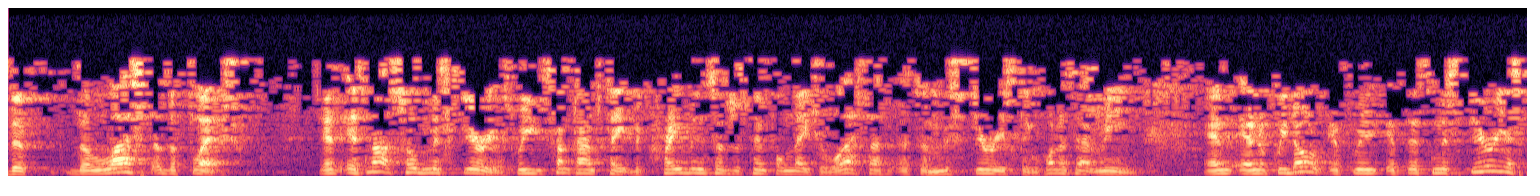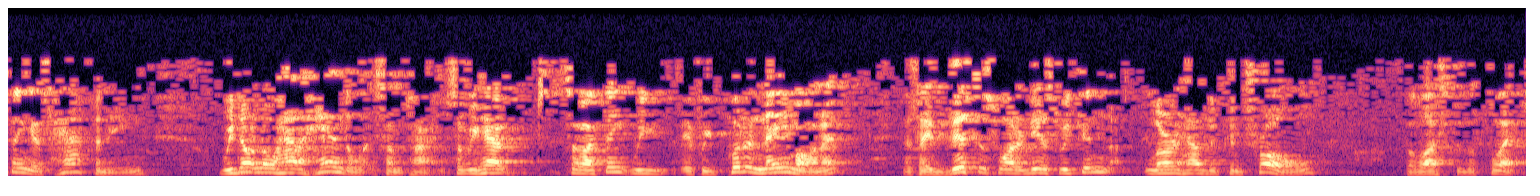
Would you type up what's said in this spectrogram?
the, the lust of the flesh, it, it's not so mysterious. We sometimes take the cravings of the sinful nature. Well, that's, a, that's a mysterious thing. What does that mean? And, and if we don't, if we, if this mysterious thing is happening, we don't know how to handle it sometimes. So we have, so I think we, if we put a name on it and say this is what it is, we can learn how to control the lust of the flesh.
